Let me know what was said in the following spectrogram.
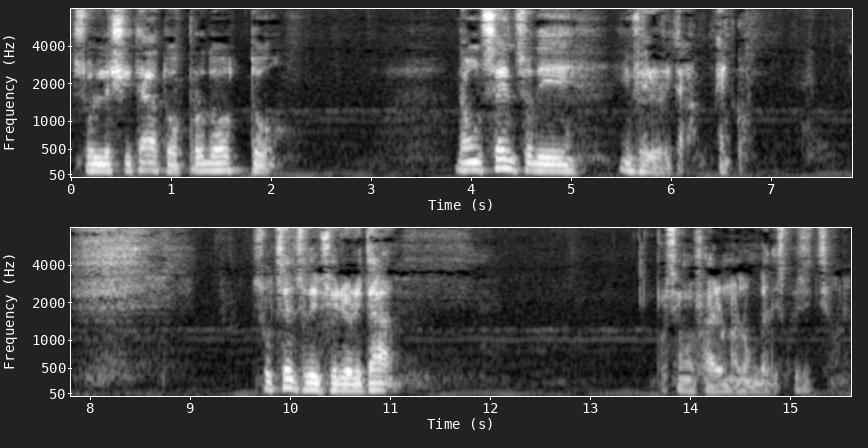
sollecitato o prodotto da un senso di inferiorità. Ecco. Sul senso di inferiorità possiamo fare una lunga disquisizione.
